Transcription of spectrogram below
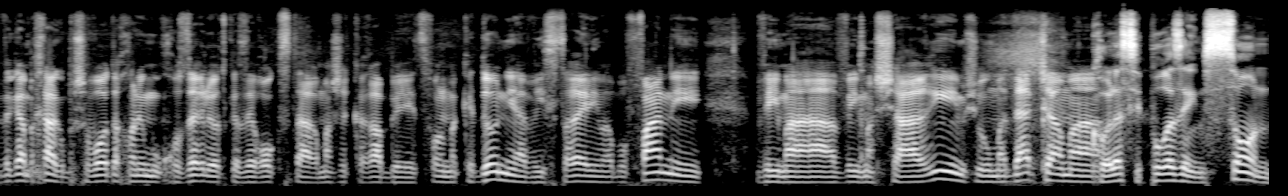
וגם בכלל, בשבועות האחרונים הוא חוזר להיות כזה רוקסטאר, מה שקרה בצפון מקדוניה, וישראל עם אבו פאני, ועם, ה, ועם השערים שהוא מדד שם. כל הסיפור הזה עם סון,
